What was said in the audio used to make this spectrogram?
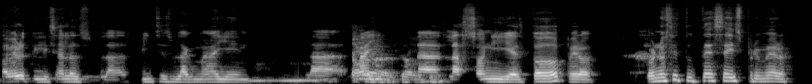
saber utilizar las, las pinches Black Magic, la, la, Sony y el todo, pero conoce tu T6 primero.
